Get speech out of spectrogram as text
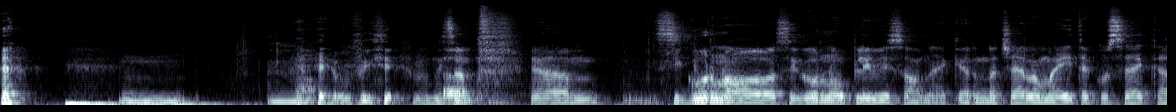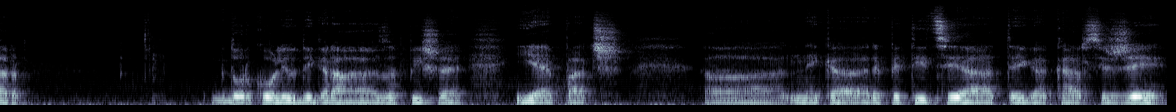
mm, no. Mislim, um, sigurno, sigurno vplivi so, ne? ker načeloma je tako vse, kar kdorkoli odigra, zapiše, je pač uh, neka repeticija tega, kar si že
